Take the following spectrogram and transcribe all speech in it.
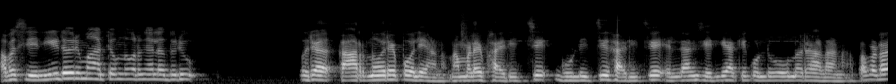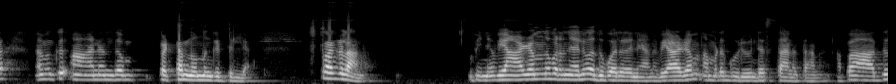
അപ്പോൾ ശനിയുടെ ഒരു മാറ്റം എന്ന് പറഞ്ഞാൽ അതൊരു ഒരു കാർന്നോരെ പോലെയാണ്. നമ്മളെ ഭരിച്ച് ഗുണിച്ച് ഹരിച്ച് എല്ലാം ശരിയാക്കി കൊണ്ടുപോകുന്ന ഒരാളാണ്. അപ്പോൾ അവിടെ നമുക്ക് ആനന്ദം പെട്ടെന്നൊന്നും കിട്ടില്ല. സ്ട്രഗിളാണ് പിന്നെ വ്യാഴം എന്ന് പറഞ്ഞാലും അതുപോലെ തന്നെയാണ്. വ്യാഴം നമ്മുടെ ഗുരുവിന്റെ സ്ഥാനത്താണ്. അപ്പോൾ അത്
